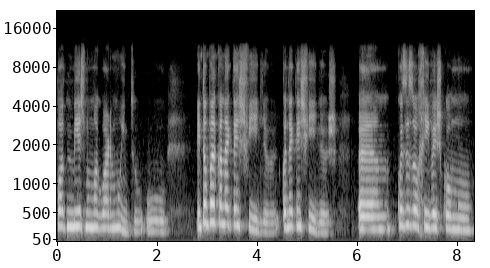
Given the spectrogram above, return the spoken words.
pode mesmo magoar muito. O... Então, para quando é que tens filho? Quando é que tens filhos? Um, coisas horríveis como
